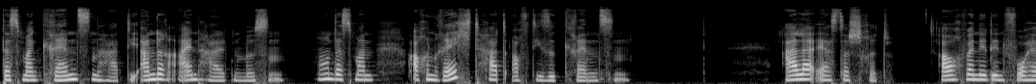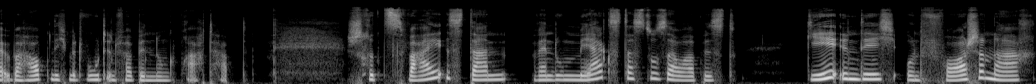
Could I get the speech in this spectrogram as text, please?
dass man Grenzen hat, die andere einhalten müssen und dass man auch ein Recht hat auf diese Grenzen. Allererster Schritt auch wenn ihr den vorher überhaupt nicht mit Wut in Verbindung gebracht habt. Schritt zwei ist dann, wenn du merkst, dass du sauer bist, geh in dich und forsche nach,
